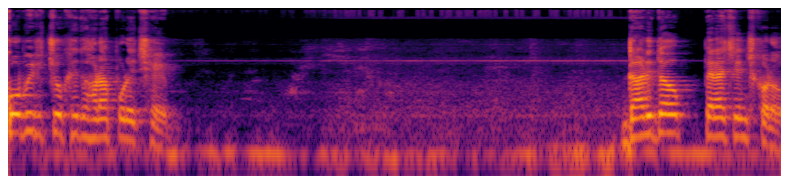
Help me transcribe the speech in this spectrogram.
কবির চোখে ধরা পড়েছে। দাঁড়িয়ে দাও, প্যারা চেঞ্জ করো।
